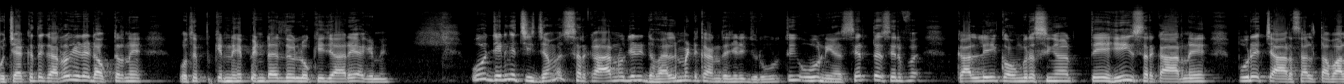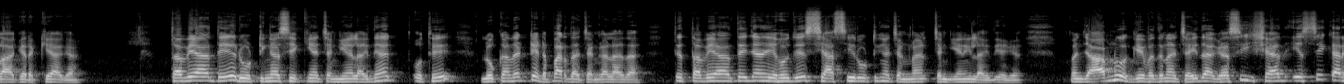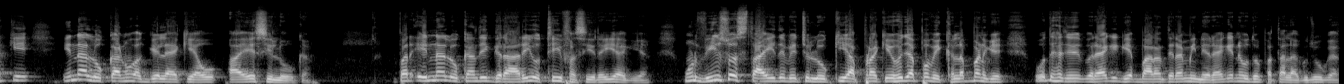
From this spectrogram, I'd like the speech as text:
ਉਹ ਚੈੱਕ ਤੇ ਕਰ ਲਓ ਜਿਹੜੇ ਡਾਕਟਰ ਨੇ, ਉੱਥੇ ਕਿੰਨੇ ਪਿੰਡਾਂ ਦੇ ਲੋਕੀ ਜਾ ਰਹੇ ਹੈਗੇ ਨੇ। ਉਹ ਜਿਹੜੀਆਂ ਚੀਜ਼ਾਂ ਵਾ, ਸਰਕਾਰ ਨੂੰ ਜਿਹੜੀ ਡਿਵੈਲਪਮੈਂਟ ਕਰਨ ਦੀ ਜਿਹੜੀ ਜ਼ਰੂਰਤ ਸੀ ਉਹ ਨਹੀਂ ਆ। ਸਿਰਫ ਤੇ ਸਿਰਫ ਕਾਲੀ ਕਾਂਗਰਸੀਆਂ ਤੇ ਹੀ ਸਰਕਾਰ ਨੇ ਪੂਰੇ 4 ਸਾਲ ਤਵਾ ਲਾ ਕੇ ਰੱਖਿਆ ਹੈਗਾ। ਤਵਿਆਂ ਤੇ ਰੋਟੀਆਂ ਸੇਕੀਆਂ ਚੰਗੀਆਂ ਲੱਗਦੀਆਂ, ਉੱਥੇ ਲੋਕਾਂ ਦਾ ਢਿੱਡ ਭਰਦਾ ਚੰਗਾ ਲੱਗਦਾ। ਤੇ ਤਵਿਆਂ ਤੇ ਜਾਂ ਇਹੋ ਜਿਹੇ ਸਿਆਸੀ ਰੋਟੀਆਂ ਚੰਗਾ, ਚੰਗੀਆਂ ਨਹੀਂ ਲੱਗਦੀਆਂ ਹੈਗਾ ਪੰਜਾਬ ਨੂੰ ਅੱਗੇ ਵਧਣਾ ਚਾਹੀਦਾ ਹੈਗਾ ਸੀ, ਸ਼ਾਇਦ ਇਸੇ ਕਰਕੇ ਇਹਨਾਂ ਲੋਕਾਂ ਨੂੰ ਅੱਗੇ ਲੈ ਕੇ ਆਓ, ਆਏ ਸੀ ਲੋਕ। ਪਰ ਇਹਨਾਂ ਲੋਕਾਂ ਦੀ ਗਰਾਰੀ ਉੱਥੇ ਹੀ ਫਸੀ ਰਹੀ ਹੈਗੀ ਆ। ਹੁਣ 2027 ਦੇ ਵਿੱਚ ਲੋਕੀ ਆਪਣਾ ਕਿਹੋ ਜਿਹਾ ਭਵਿੱਖ ਲੱਭਣਗੇ, ਉਹ ਤੇ ਹਜੇ ਰਹਿ ਗਏ 12 13 ਮਹੀਨੇ ਰਹਿ ਗਏ ਨੇ, ਉਦੋਂ ਪਤਾ ਲੱਗ ਜਾਊਗਾ।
